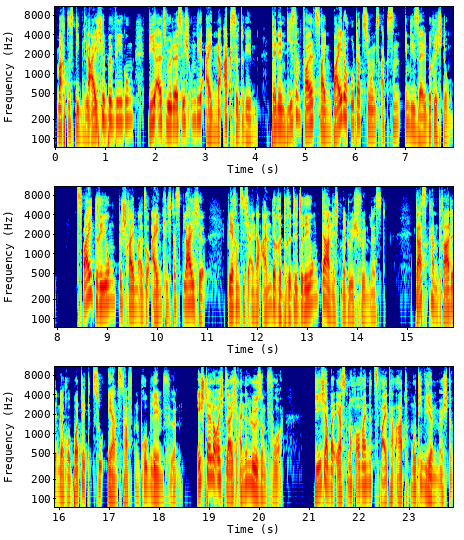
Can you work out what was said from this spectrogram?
macht es die gleiche Bewegung, wie als würde es sich um die eigene Achse drehen denn in diesem Fall zeigen beide Rotationsachsen in dieselbe Richtung. Zwei Drehungen beschreiben also eigentlich das gleiche, während sich eine andere dritte Drehung gar nicht mehr durchführen lässt. Das kann gerade in der Robotik zu ernsthaften Problemen führen. Ich stelle euch gleich eine Lösung vor, die ich aber erst noch auf eine zweite Art motivieren möchte.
